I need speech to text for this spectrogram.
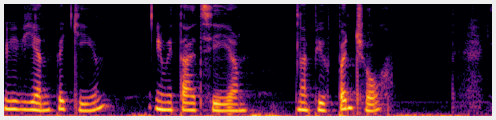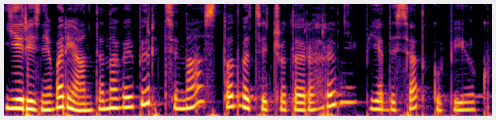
Вів'єн Петі, імітація напівпанчох. Є різні варіанти на вибір. Ціна 124 гривні 50 копійок.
